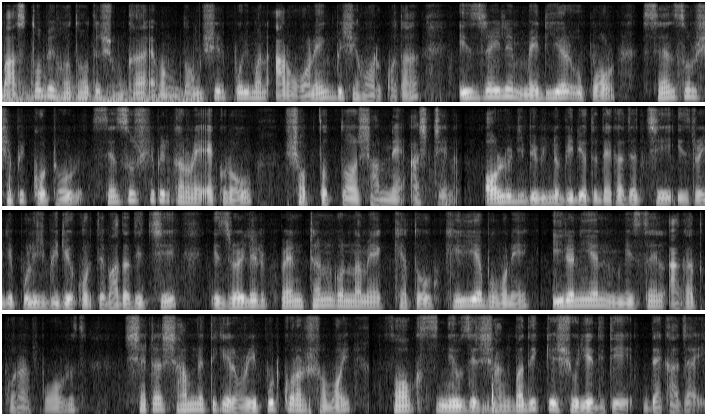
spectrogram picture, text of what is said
বাস্তবে হতাহতের সংখ্যা এবং ধ্বংসের পরিমাণ আরও অনেক বেশি হওয়ার কথা ইসরায়েলে মিডিয়ার উপর সেন্সরশিপই কঠোর, সেন্সরশিপের কারণে এখনও সব তথ্য সামনে আসছে না। অলরেডি বিভিন্ন ভিডিওতে দেখা যাচ্ছে, ইসরায়েলি পুলিশ ভিডিও করতে বাধা দিচ্ছে। ইসরায়েলের পেন্টানগন নামে খ্যাত কেরিয়া ভবনে ইরানিয়ান মিসাইল আঘাত করার পর সেটা সামনে থেকে রিপোর্ট করার সময় ফক্স নিউজের সাংবাদিককে সরিয়ে দিতে দেখা যায়।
